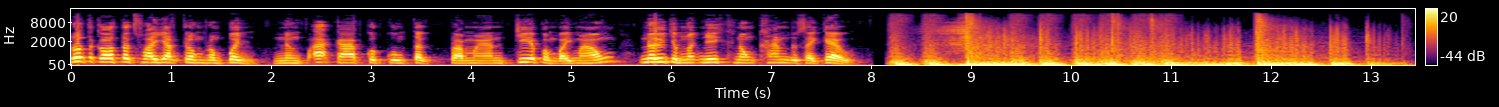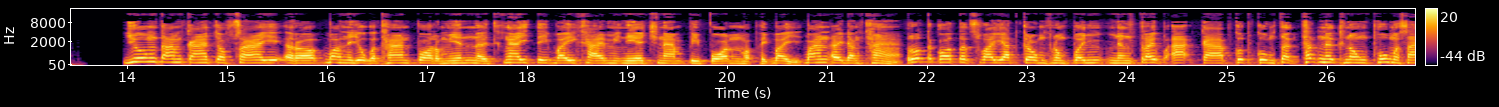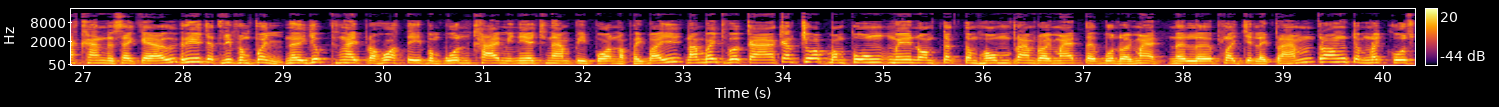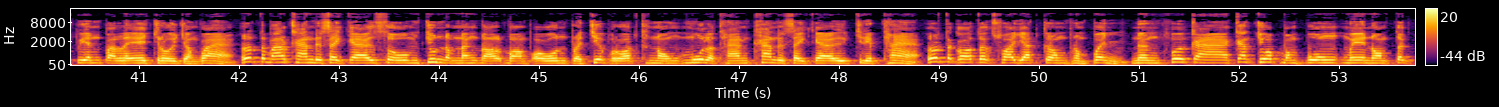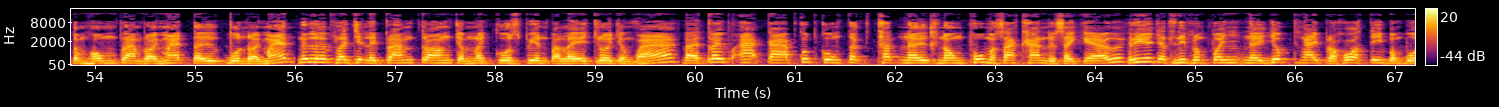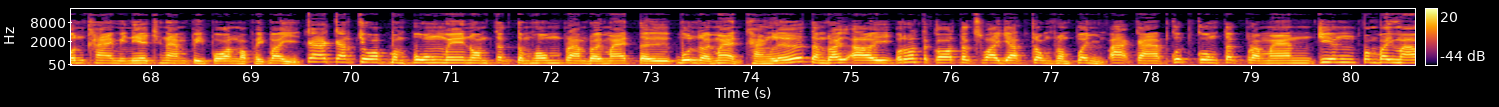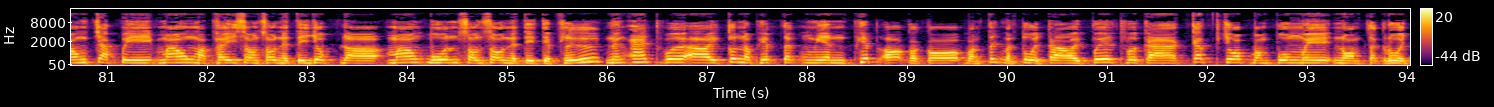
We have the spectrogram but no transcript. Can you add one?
រដ្ឋកោទឹកស្វយ័តក្រុងភ្នំពេញនឹងផ្អាកការផ្គត់ផ្គង់ទឹកប្រមាណជា8ម៉ោង នៅចំណុចនេះក្នុងខណ្ឌឫស្សីកែវ យោងតាមការចុះផ្សាយរបស់នាយកដ្ឋានព័ត៌មាននៅថ្ងៃទី3ខែមីនាឆ្នាំ2023បានឲ្យដឹងថារដ្ឋកោទឹកស្វយ័តក្រុងភ្នំពេញនឹងត្រូវផ្អាកការផ្គត់ផ្គង់ទឹកស្ថិតនៅក្នុងភូមិសាស្ត្រខណ្ឌរិស័យកែវរាជធានីភ្នំពេញនៅយប់ថ្ងៃប្រហ័សទី9ខែមីនាឆ្នាំ2023ដើម្បីធ្វើការកាត់ជាប់បំពង់មេនាំទឹកទំហំ500ម៉ែត្រទៅ400ម៉ែត្រនៅលើផ្លូវជាតិលេខ5ត្រង់ចំណុចគូស្ពានប៉ាឡេជ្រោយចង្វារដ្ឋបាលខណ្ឌរិស័យកែវសូមជូនដំណឹងដល់បងប្អូនប្រជាពលរដ្ឋក្នុងមូលដ្ឋានខណ្ឌរិស័យកែវជ្រាបថារដ្ឋកោទឹកស្វយ័តក្រុងភ្នំពេញនឹងធ្វើការកាត់ជាប់បំពង់មេនាំទឹកទំហំ500ម៉ែត្រទៅ400ម៉ែត្រនៅលើផ្លូវជាតិលេខ5ត្រង់ចំណុចគូស្ពានប៉ាឡេជ្រោយចង្វាដែលត្រូវផ្អាកការផ្គត់ផ្គង់ទឹកស្ថិតនៅក្នុងភូមិសាស្ត្រខណ្ឌរិស័យកែវរាជធានីភ្នំពេញនៅយប់ថ្ងៃប្រហ័សទី9ខែមីនាឆ្នាំ2023ការកាត់ជាប់បំពង់មេនាំទឹកទំហំ500ម៉ែត្រទៅ400ម៉ែត្រខាងលើតម្រូវឲ្យរដ្ឋកោទឹកស្វយ័តក្រុងភ្នំពេញផ្អាកការផ្គត់ផ្គង់ទឹកប្រមាណជាង8ម៉ោងចាប់ពីម៉ោង20:00នាទីយប់ដល់ម៉ោង4:00នាទីទៀបភ្លឺនឹងអាចធ្វើឲ្យគុណភាពទឹកមានភាពល្អកកបន្តិចបន្តួចក្រោយពេលធ្វើការកាត់ភ្ជាប់បំពង់មេនាំទឹករួច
